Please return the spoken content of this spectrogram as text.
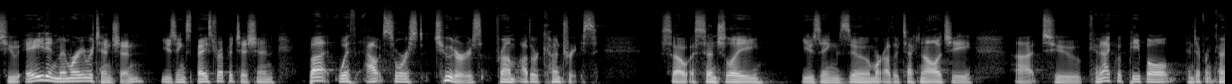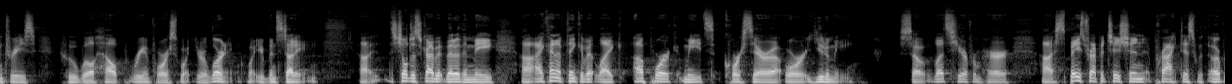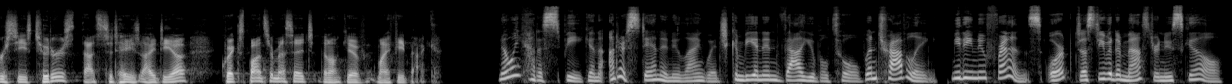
to aid in memory retention using spaced repetition, but with outsourced tutors from other countries. So essentially, using Zoom or other technology uh, to connect with people in different countries who will help reinforce what you're learning, what you've been studying. Uh, she'll describe it better than me. Uh, I kind of think of it like Upwork meets Coursera or Udemy. So let's hear from her. Uh, space repetition practice with overseas tutors. That's today's idea. Quick sponsor message, then I'll give my feedback. Knowing how to speak and understand a new language can be an invaluable tool when traveling, meeting new friends, or just even to master a new skill.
